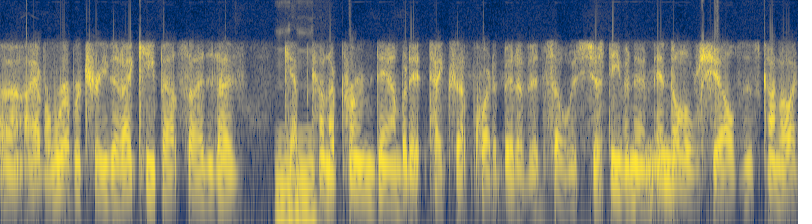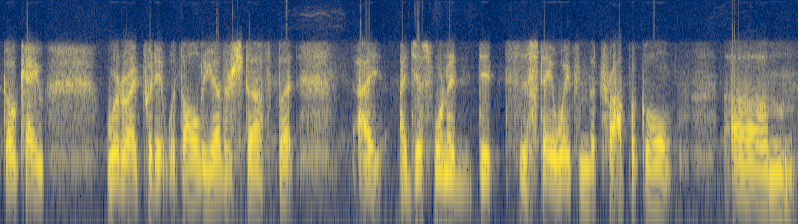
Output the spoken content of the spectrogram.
uh, I have a rubber tree that I keep outside that I've kept kind of pruned down, but it takes up quite a bit of it. So it's just even in, in the little shelves, it's kind of like okay, where do I put it with all the other stuff? But I I just wanted it to stay away from the tropical. Um,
